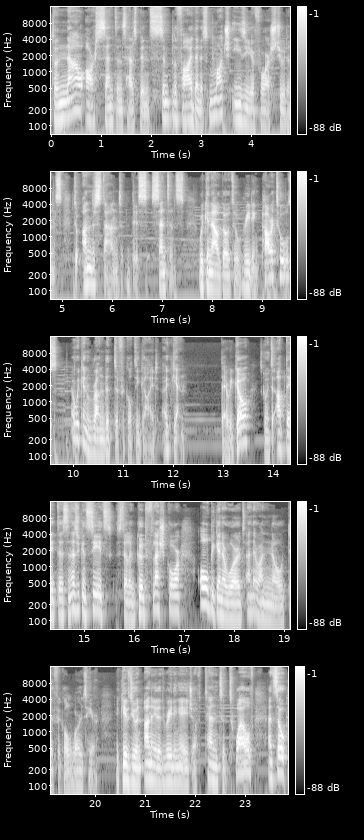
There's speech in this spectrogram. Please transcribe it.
So now our sentence has been simplified and it's much easier for our students to understand this sentence. We can now go to reading power tools and we can run the difficulty guide again. There we go. It's going to update this. And as you can see, it's still a good Flesch score, all beginner words, and there are no difficult words here. It gives you an unaided reading age of 10 to 12. And so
